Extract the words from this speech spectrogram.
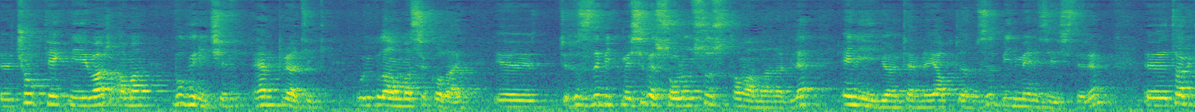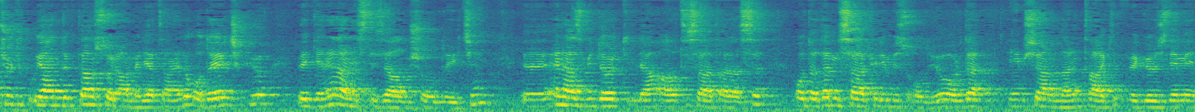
E, çok tekniği var ama bugün için hem pratik, uygulanması kolay, e, hızlı bitmesi ve sorunsuz tamamlanabilen en iyi yöntemle yaptığımızı bilmenizi isterim. E, tabii çocuk uyandıktan sonra ameliyathanede odaya çıkıyor ve genel anestezi almış olduğu için e, en az bir 4 ila 6 saat arası odada misafirimiz oluyor. Orada hemşire hanımların takip ve gözlemi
